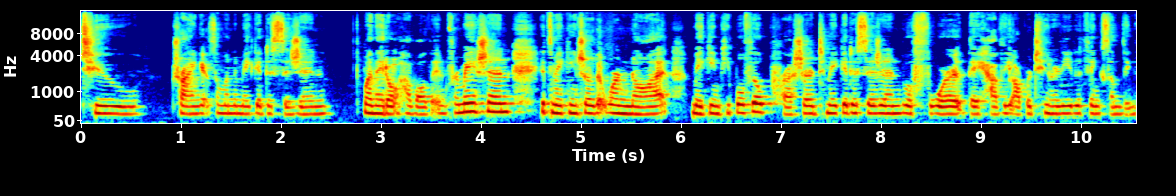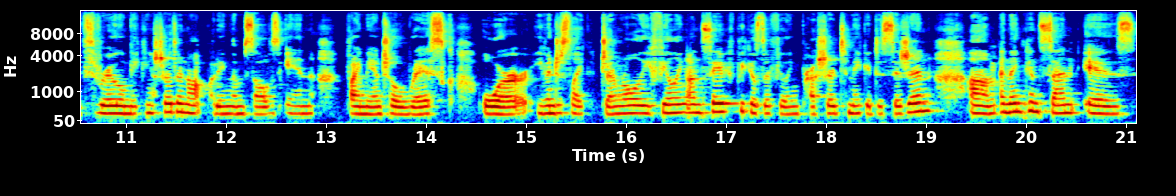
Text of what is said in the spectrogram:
to try and get someone to make a decision when they don't have all the information. It's making sure that we're not making people feel pressured to make a decision before they have the opportunity to think something through, making sure they're not putting themselves in financial risk or even just like generally feeling unsafe because they're feeling pressured to make a decision. Um, and then consent is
